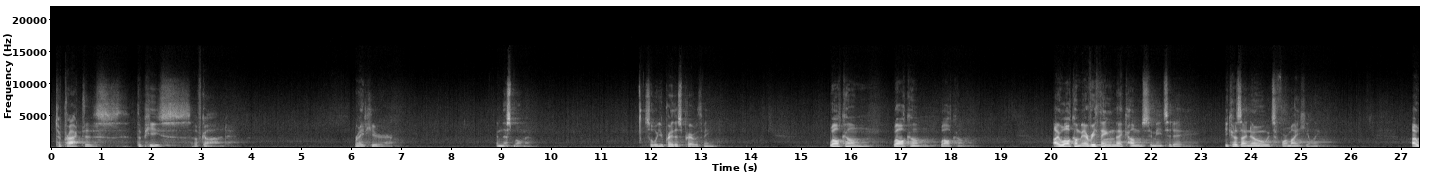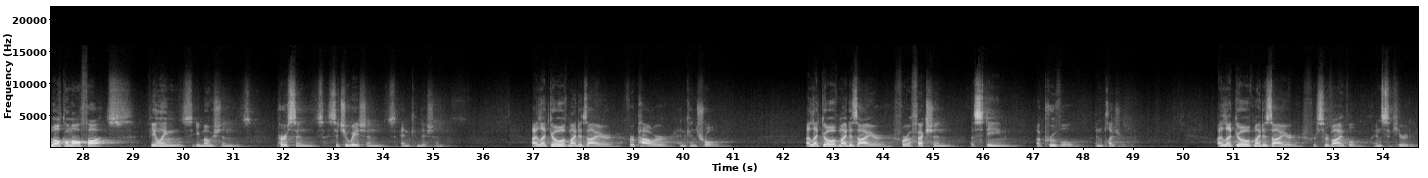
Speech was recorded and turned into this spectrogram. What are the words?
to practice the peace of God right here in this moment. So, will you pray this prayer with me? Welcome, welcome, welcome. I welcome everything that comes to me today because I know it's for my healing. I welcome all thoughts, feelings, emotions, persons, situations, and conditions. I let go of my desire for power and control. I let go of my desire for affection, esteem, approval, and pleasure. I let go of my desire for survival and security.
